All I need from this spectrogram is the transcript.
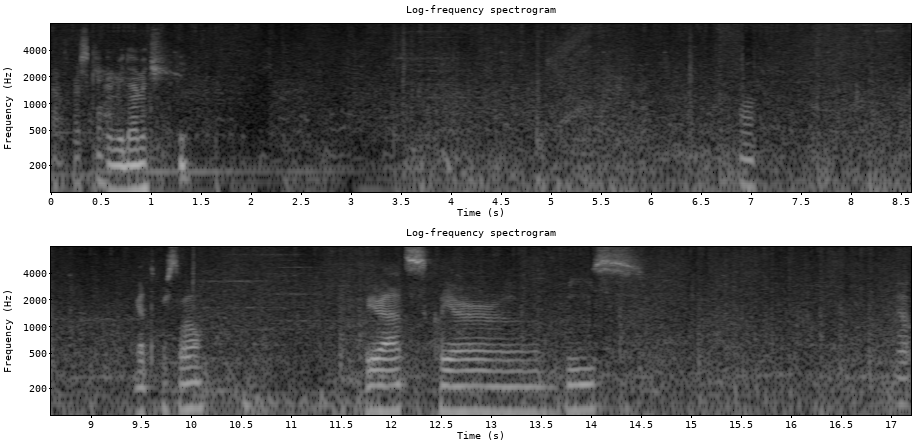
That's risky. Enemy damage. Got the first wall. Clear rats, clear these. Yep.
